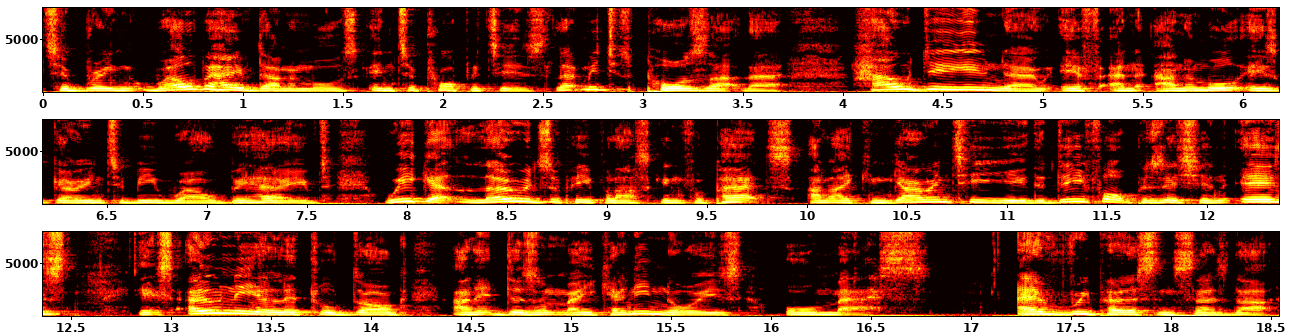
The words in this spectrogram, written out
to bring well behaved animals into properties. Let me just pause that there. How do you know if an animal is going to be well behaved? We get loads of people asking for pets, and I can guarantee you the default position is it's only a little dog and it doesn't make any noise or mess. Every person says that.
